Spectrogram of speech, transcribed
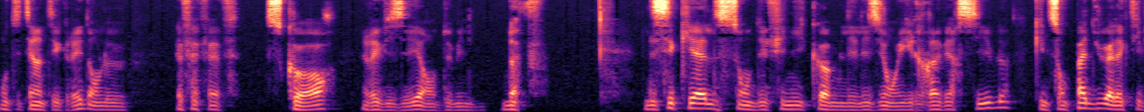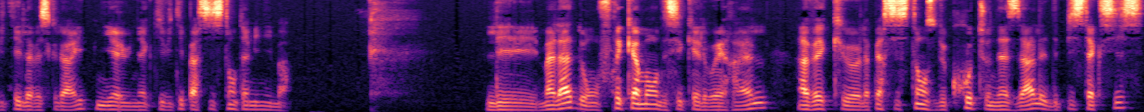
ont été intégrés dans le FFF score révisé en 2009. Les séquelles sont définies comme les lésions irréversibles qui ne sont pas dues à l'activité de la vascularite ni à une activité persistante à minima. Les malades ont fréquemment des séquelles ORL avec euh, la persistance de croûte nasale et d'épistaxis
